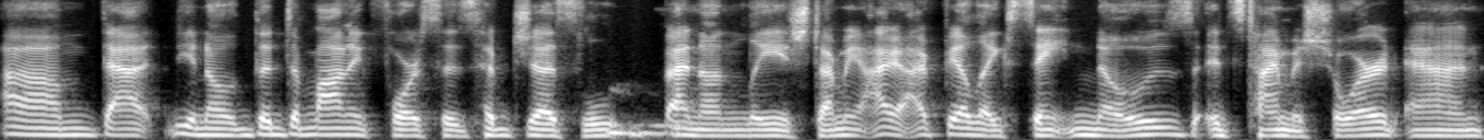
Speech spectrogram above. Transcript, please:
um that you know the demonic forces have just mm-hmm. been unleashed. I mean I, I feel like satan knows its time is short and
